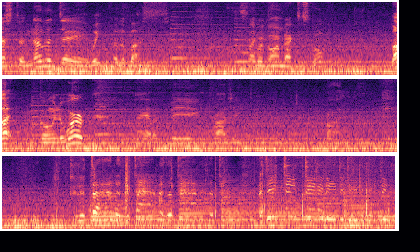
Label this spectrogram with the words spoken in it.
Just another day waiting for the bus. It's like we're going back to school. But going to work. I got a big project. Fun.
